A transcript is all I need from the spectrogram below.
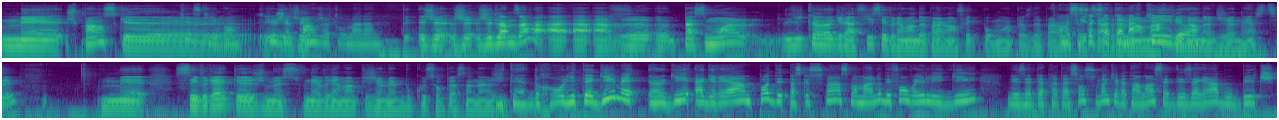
mais je pense que. Qu'est-ce qui est bon? Parce que j'y je- repense, je trouve malade? J'ai de la misère à. à- à- à re- euh, parce que moi, l'iconographie, c'est vraiment de père en flic pour moi. Parce que de père Ah, en flic, ça que ça a vraiment marqué, dans notre jeunesse, tu sais. Mais c'est vrai que je me souvenais vraiment, puis j'aimais beaucoup son personnage. Il était drôle. Il était gay, mais un gay agréable. Pas Parce que souvent, à ce moment-là, des fois, on voyait les gays, les interprétations, souvent, qui avaient tendance à être désagréables ou bitch.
